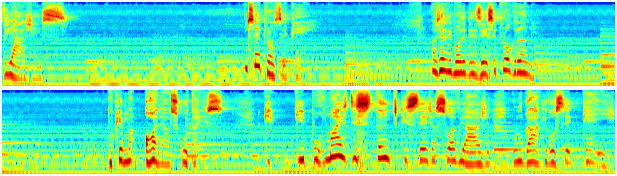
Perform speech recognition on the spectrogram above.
viagens. Não sei para onde você quer ir. Mas ele manda dizer: se programe. Porque, olha, escuta isso. Que, por mais distante que seja a sua viagem, o lugar que você quer ir,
